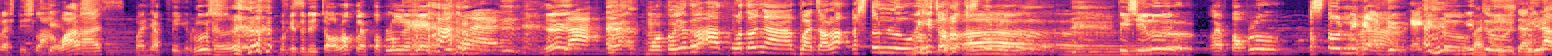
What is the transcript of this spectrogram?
flash disk lawas, banyak virus. Begitu dicolok laptop lu ngeheng gitu. Jadi Lah. kayak motonya tuh Ah, fotonya gua colok ke stun lu Gua gitu. colok ke stun lu. PC lu, laptop lu kestun nih anjir kayak gitu. gitu. Jadi lah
